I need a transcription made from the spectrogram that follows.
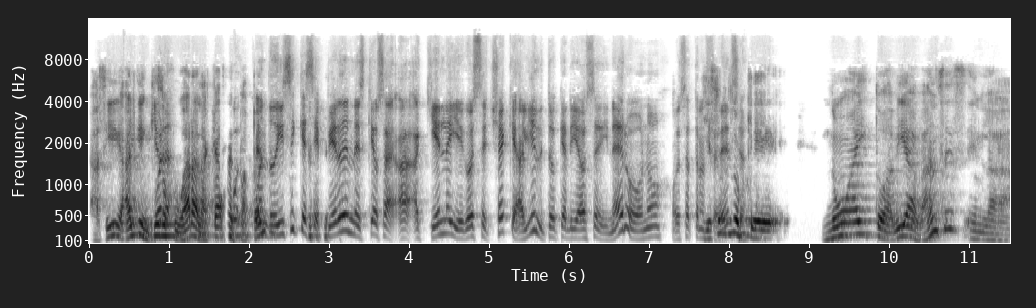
Así, alguien quiso jugar a la casa de papel. Cuando dice que se pierden, es que, o sea, ¿a, quién le llegó ese cheque? ¿A alguien le tuvo que haber ese dinero o no? ¿O esa transferencia? Y eso es lo que no hay todavía avances en la,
